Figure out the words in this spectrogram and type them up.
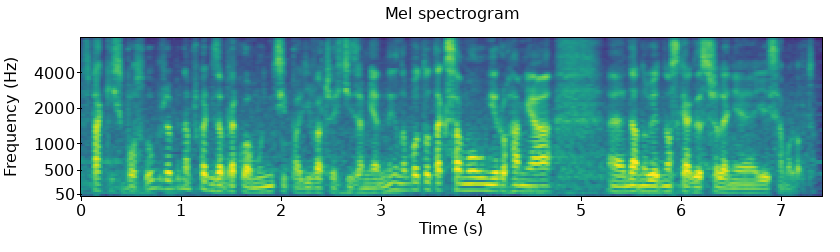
w taki sposób, żeby na przykład nie zabrakło amunicji, paliwa, części zamiennych, no bo to tak samo unieruchamia yy, daną jednostkę jak zestrzelenie jej samolotu.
